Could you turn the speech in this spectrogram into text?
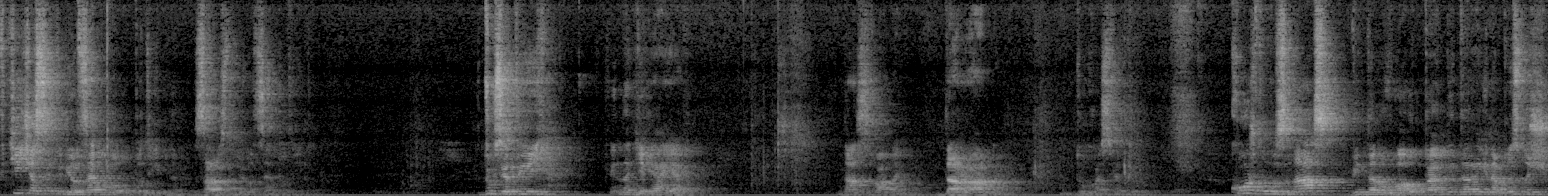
в ті часи тобі оце було потрібно, зараз тобі оце потрібно. Дух Святий, Він наділяє нас з вами дарами Духа Святого. Кожному з нас він дарував певні дари. Написано, що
